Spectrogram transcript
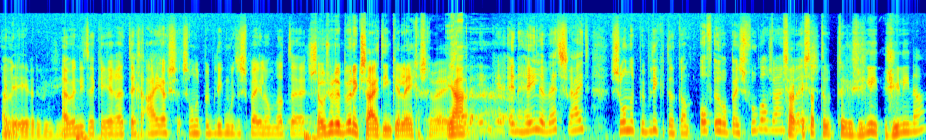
in Hebben de we- eredivisie. Hebben we niet een keer eh, tegen Ajax zonder publiek moeten spelen? Omdat eh Sowieso de Bunnik-site tien keer leeg is geweest. Ja. een hele wedstrijd zonder publiek. Dat kan of Europees voetbal zijn Zou, is dat te- tegen Gili- Gilina?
